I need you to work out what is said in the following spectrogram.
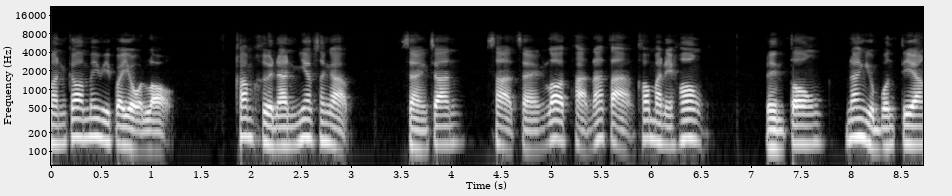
มันก็ไม่มีประโยชน์หรอก ค่ำคืนนั้นเงียบสงับแสงจันทร์สาดแสงลอดผ่านหน้าต่างเข้ามาในห้อง เหรนตงนั่งอยู่บนเตียง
